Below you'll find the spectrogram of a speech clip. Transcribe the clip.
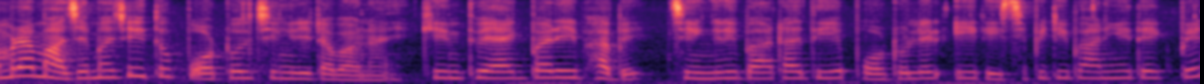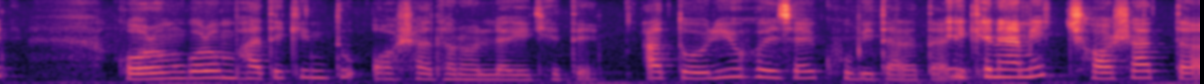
আমরা মাঝে মাঝেই তো পটল চিংড়িটা বানাই, কিন্তু একবার এইভাবে চিংড়ি বাটা দিয়ে পটলের এই রেসিপিটি বানিয়ে দেখবেন, গরম গরম ভাতে কিন্তু অসাধারণ লাগে খেতে। আর তৈরিও হয়ে যায় খুবই তাড়াতাড়ি। এখানে আমি ছ সাতটা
